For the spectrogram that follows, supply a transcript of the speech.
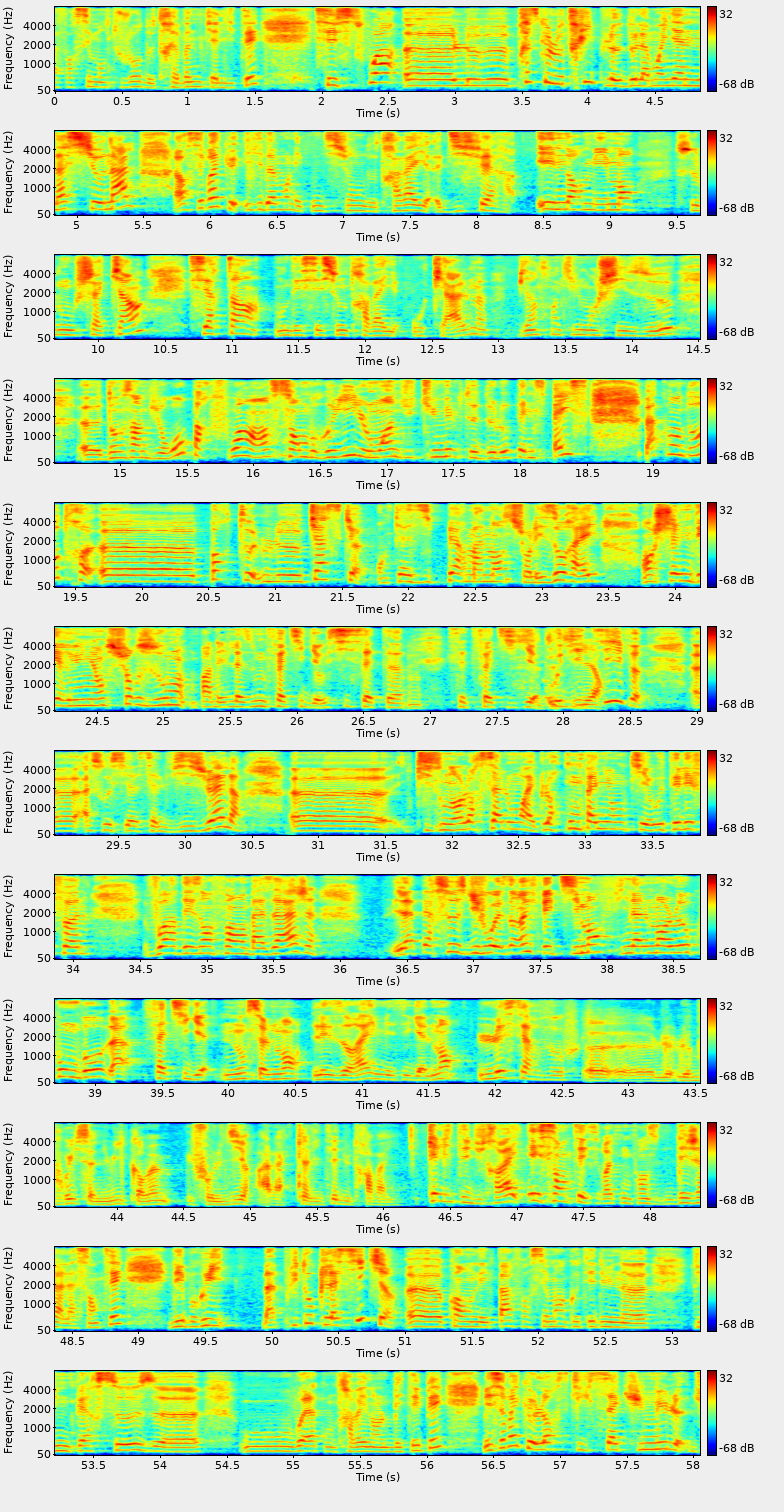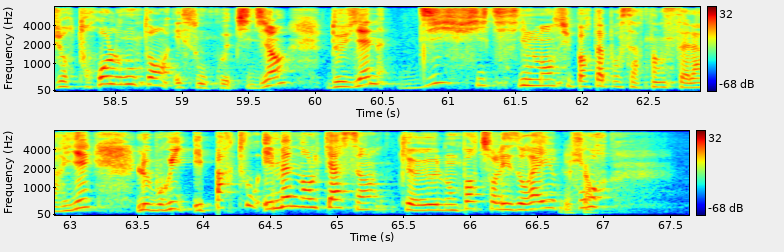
pas forcément toujours de très bonne qualité. C'est soit euh, le, presque le triple de la moyenne nationale. Alors c'est vrai que évidemment les conditions de travail diffèrent énormément selon chacun. Certains ont des sessions de travail au calme, bien tranquillement chez eux, euh, dans un bureau parfois, hein, sans bruit, loin du tumulte de l'open space. Bah, quand d'autres euh, portent le casque en quasi permanence sur les oreilles, enchaînent des réunions sur Zoom. On parlait de la Zoom fatigue, il y a aussi cette, mm. cette fatigue auditive associée à cette visuels, euh, qui sont dans leur salon avec leur compagnon qui est au téléphone, voir des enfants en bas âge, la perceuse du voisin, effectivement, finalement, le combo bah, fatigue non seulement les oreilles, mais également le cerveau. Euh, le, le, bruit, ça nuit quand même, il faut le dire, à la qualité du travail. Qualité du travail et santé. C'est vrai qu'on pense déjà à la santé. Des bruits bah, plutôt classique euh, quand on n'est pas forcément à côté d'une euh, d'une perceuse euh, ou voilà qu'on travaille dans le BTP. Mais c'est vrai que lorsqu'ils s'accumulent, durent trop longtemps et son quotidien deviennent difficilement supportables pour certains salariés. Le bruit est partout et même dans le casque hein, que l'on porte sur les oreilles pour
